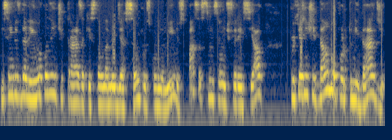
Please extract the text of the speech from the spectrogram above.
E sem dúvida nenhuma, quando a gente traz a questão da mediação para os condomínios, passa sim a ser um diferencial, porque a gente dá uma oportunidade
